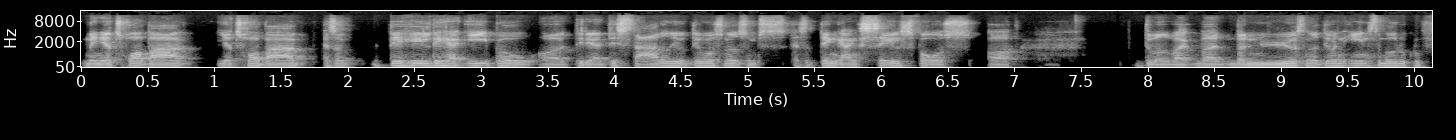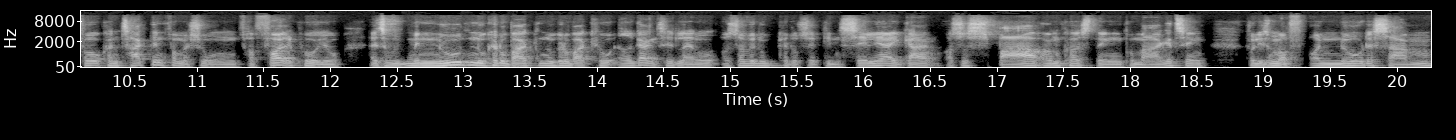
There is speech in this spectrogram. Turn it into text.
Men jeg tror bare, jeg tror bare, altså, det hele det her e-bog og det der, det startede jo, det var sådan noget som, altså dengang Salesforce og du ved, var, var, var nye og sådan noget. Det var den eneste måde, du kunne få kontaktinformationen fra folk på jo. Altså, men nu, nu, kan du bare, nu kan du bare købe adgang til et eller andet, og så vil du, kan du sætte dine sælgere i gang, og så spare omkostningen på marketing, for ligesom at, at nå det samme.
